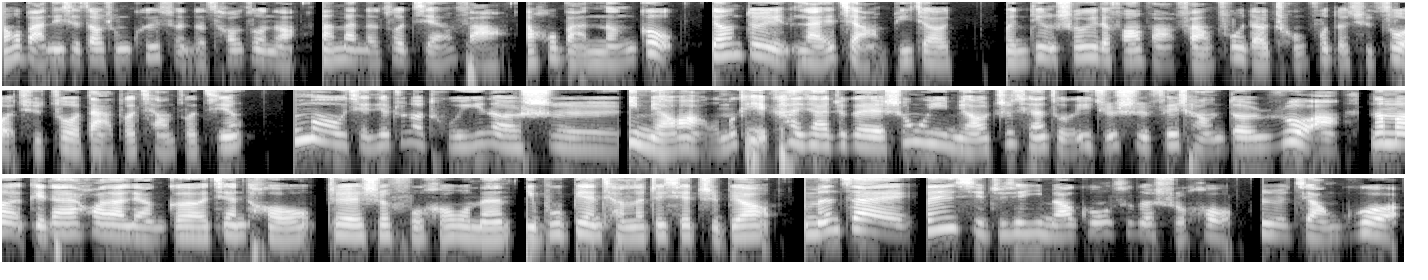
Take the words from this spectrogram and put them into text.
然后把那些造成亏损的操作呢，慢慢的做减法，然后把能够相对来讲比较稳定收益的方法，反复的、重复的去做，去做大、做强、做精。那么简介中的图一呢是疫苗啊，我们可以看一下这个生物疫苗之前走的一直是非常的弱啊。那么给大家画了两个箭头，这也是符合我们底部变强的这些指标。我们在分析这些疫苗公司的时候是讲过。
